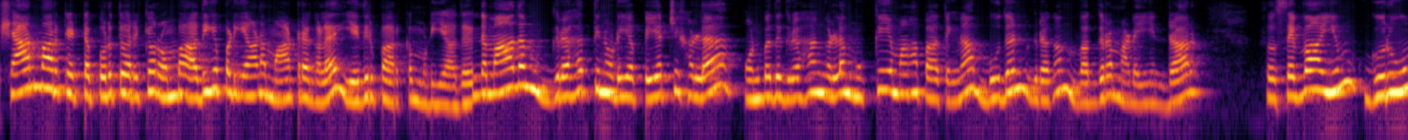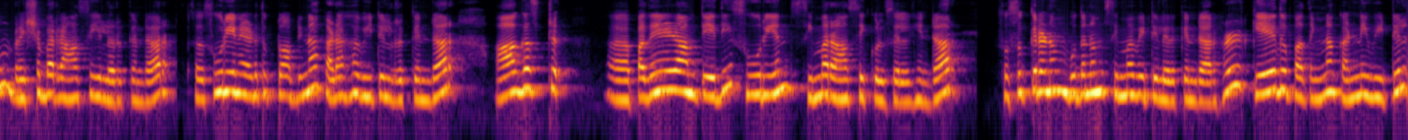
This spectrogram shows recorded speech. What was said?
ஷேர் மார்க்கெட்டை பொறுத்த வரைக்கும் ரொம்ப அதிகப்படியான மாற்றங்களை எதிர்பார்க்க முடியாது. இந்த மாதம் கிரகத்தினுடைய பெயர்ச்சிகளை ஒன்பது கிரகங்களில் முக்கியமாக பார்த்தீங்கன்னா புதன் கிரகம் வக்ரம் அடைகின்றார். ஸோ செவ்வாயும் குருவும் ரிஷப ராசியில் இருக்கின்றார். ஸோ சூரியனை எடுத்துக்கிட்டோம் அப்படின்னா கடக வீட்டில் இருக்கின்றார். ஆகஸ்ட் பதினேழாம் தேதி சூரியன் சிம்ம ராசிக்குள் செல்கின்றார். ஸோ சுக்கிரனும் புதனும் சிம்ம வீட்டில் இருக்கின்றார்கள். கேது பார்த்திங்கன்னா கன்னி வீட்டில்.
